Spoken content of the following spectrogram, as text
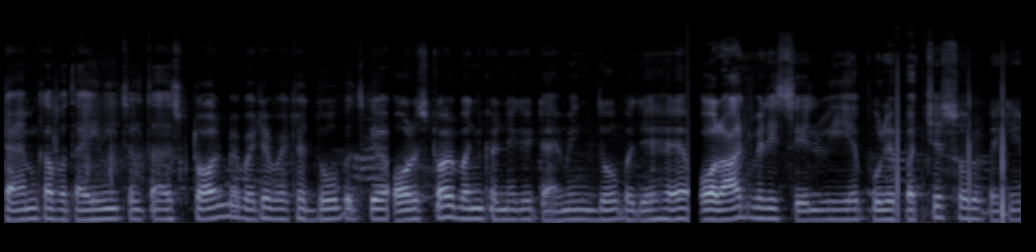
टाइम का पता ही नहीं चलता। स्टॉल में बैठे बैठे दो बज गए और स्टॉल बंद करने की टाइमिंग दो बजे है। और आज मेरी सेल भी है पूरे पच्चीस सौ रुपये की।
